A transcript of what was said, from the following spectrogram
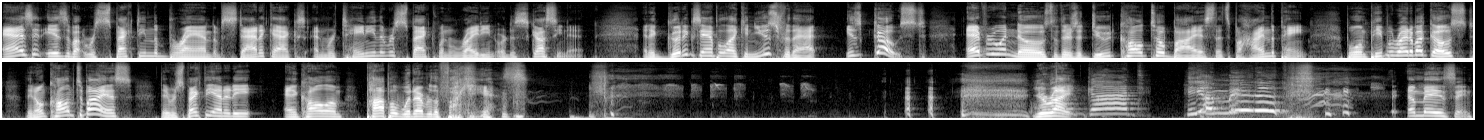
as it is about respecting the brand of Static X and retaining the respect when writing or discussing it. And a good example I can use for that is Ghost. Everyone knows that there's a dude called Tobias that's behind the paint, but when people write about Ghost, they don't call him Tobias, they respect the entity and call him Papa whatever the fuck he is. You're right. Oh God, he admitted. amazing.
